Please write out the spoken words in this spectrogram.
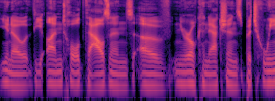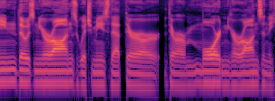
you know the untold thousands of neural connections between those neurons which means that there are there are more neurons in the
